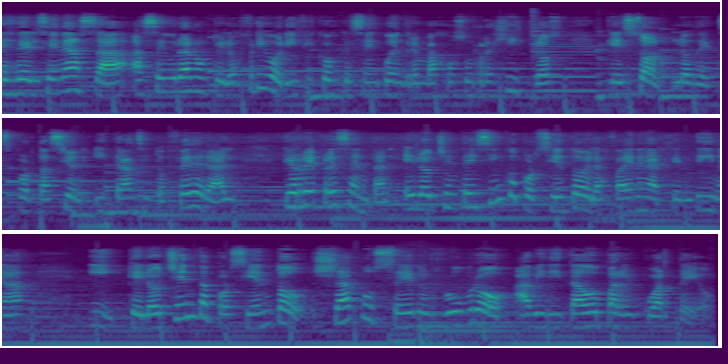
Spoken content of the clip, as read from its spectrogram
Desde el SENASA aseguraron que los frigoríficos que se encuentren bajo sus registros, que son los de exportación y tránsito federal, que representan el 85% de la faena en Argentina y que el 80% ya posee el rubro habilitado para el cuarteo.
